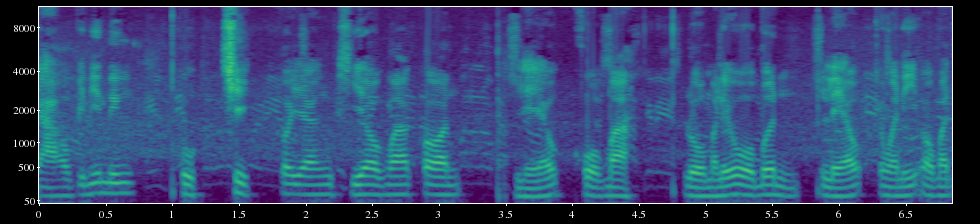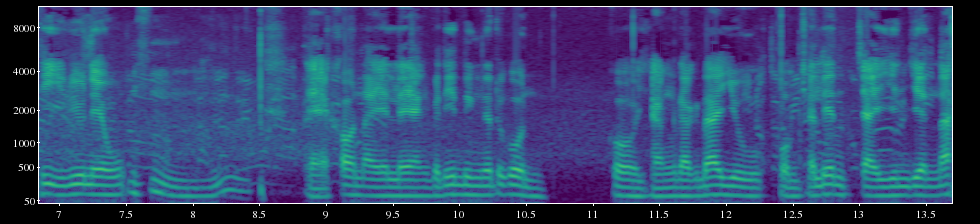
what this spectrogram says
ยาวไปนิดนึงขุกฉิกก็ยังเคลียร์ออกมาก่อน แล้วโคกมาโรมาริโอเบิ้ลแล้วจังหวะนี้ออกมาที่วิวเนลแต่เข้าในแรงไปนิดนึงนะทุกคน ก็ยังดักได้อยู่ ผมจะเล่นใจเย็นๆนะ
